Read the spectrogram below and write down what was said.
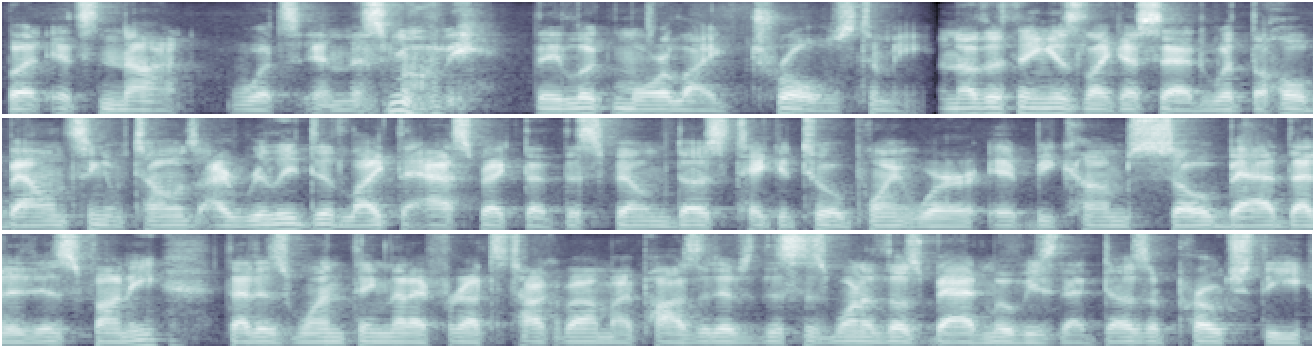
but it's not what's in this movie they look more like trolls to me. Another thing is, like I said, with the whole balancing of tones, I really did like the aspect that this film does take it to a point where it becomes so bad that it is funny. That is one thing that I forgot to talk about in my positives. This is one of those bad movies that does approach the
